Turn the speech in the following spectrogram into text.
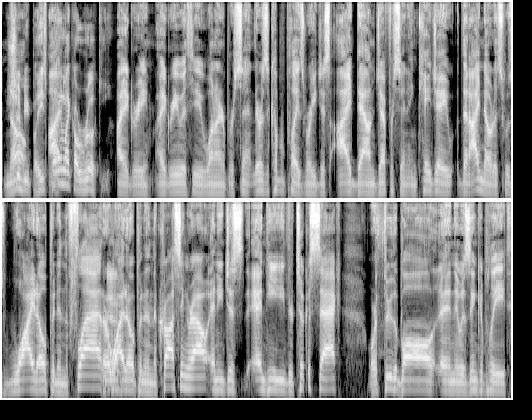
No, should be playing. He's playing I- like a rookie. I agree. I agree with you 100%. There was a couple plays where he just eyed down Jefferson and KJ that I noticed was wide open in the flat or Yeah. wide open in the crossing route and he just and he either took a sack or threw the ball and it was incomplete.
